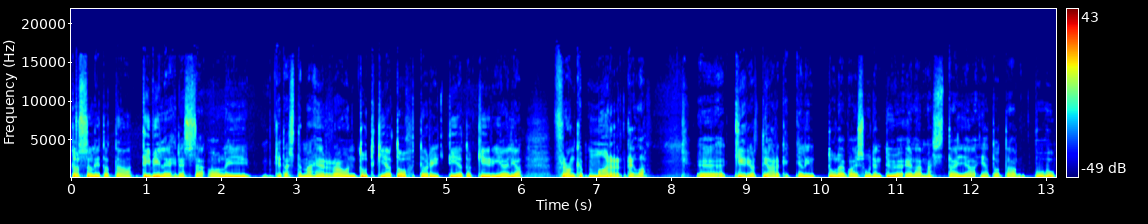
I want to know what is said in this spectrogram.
Tuossa oli tota, Tivilehdessä oli, ketäs tämä herra on, tutkija, tohtori, tietokirjailija Frank Martela – kirjoitti artikkelin tulevaisuuden työelämästä ja, ja tota, puhu,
